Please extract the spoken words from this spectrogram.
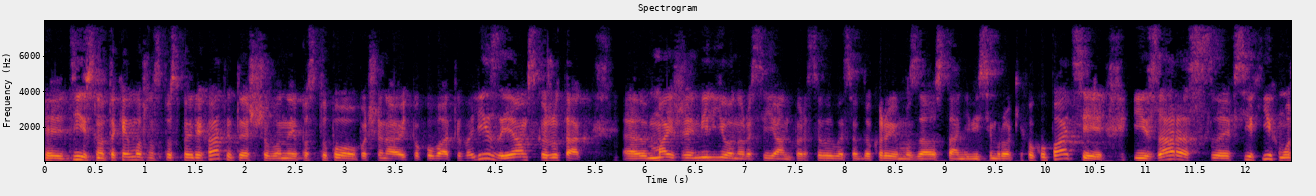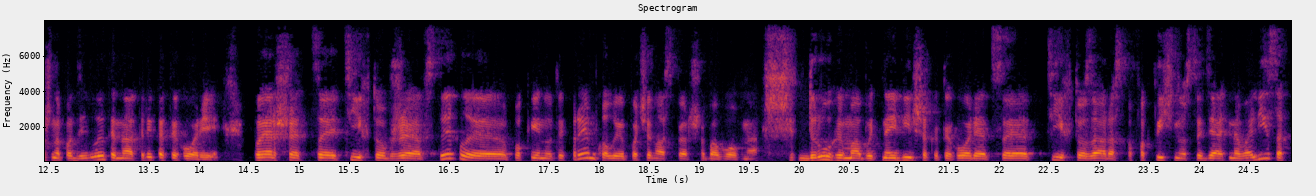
Е, Дійсно, таке можна спостерігати, те, що вони поступово починають пакувати валізи. Я вам скажу так: е, майже мільйон росіян переселилися до Криму за останні вісім років окупації, і зараз е, всіх їх можна поділити на три категорії: перше, це ті, хто вже встигли покинути Крим, коли почалась перша бавовна. Друге, мабуть, найбільша категорія це ті, хто зараз фактично сидять на валізах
